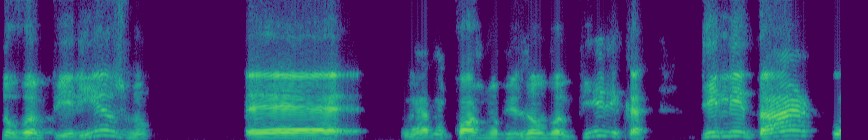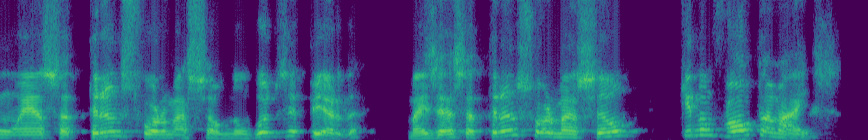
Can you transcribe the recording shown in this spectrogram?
do vampirismo, é, né, da cosmovisão vampírica, de lidar com essa transformação, não vou dizer perda, mas essa transformação que não volta mais.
